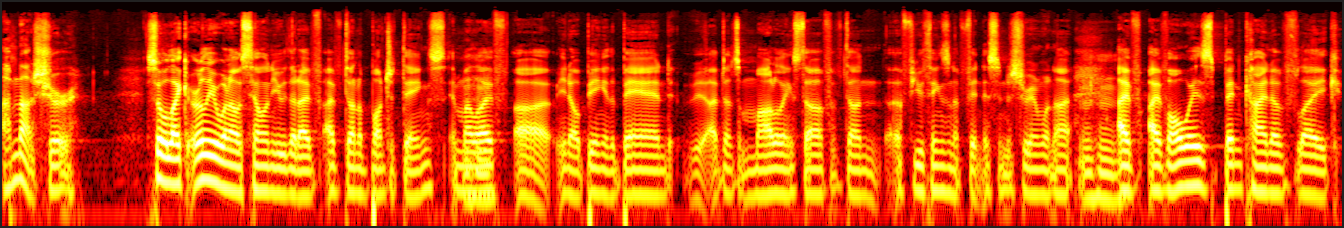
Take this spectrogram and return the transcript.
I'm not sure. So like earlier when I was telling you that I've I've done a bunch of things in my Mhm. life, uh, you know, being in the band, I've done some modeling stuff, I've done a few things in the fitness industry and whatnot. Mm-hmm. I've I've always been kind of like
